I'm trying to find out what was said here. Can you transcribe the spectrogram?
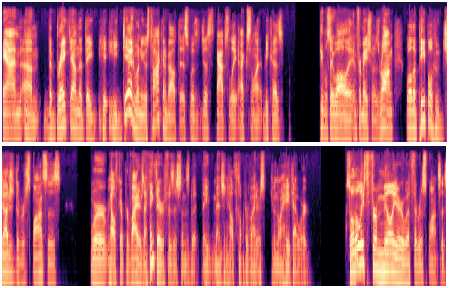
And um, the breakdown that they he, he did when he was talking about this was just absolutely excellent because people say, well, the information was wrong. Well, the people who judged the responses were healthcare providers. I think they were physicians, but they mentioned healthcare providers, even though I hate that word. So at least familiar with the responses.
